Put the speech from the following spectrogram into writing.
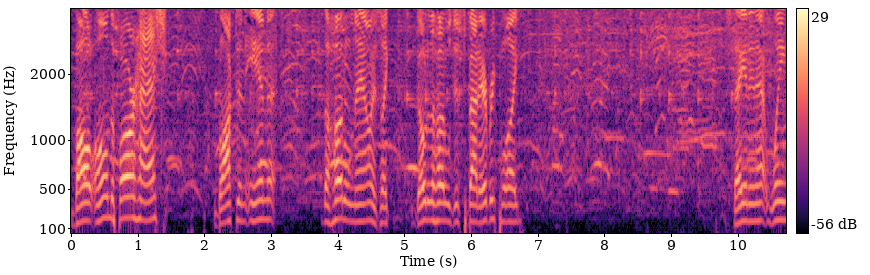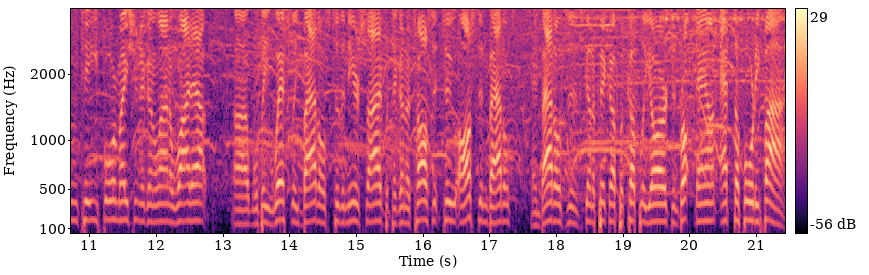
Ball on the far hash. Blocton in the huddle now as they go to the huddle just about every play. Staying in that wing T formation, they're going to line a wide out. Uh, will be Wesley Battles to the near side, but they're going to toss it to Austin Battles, and Battles is going to pick up a couple of yards and brought down at the 45.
